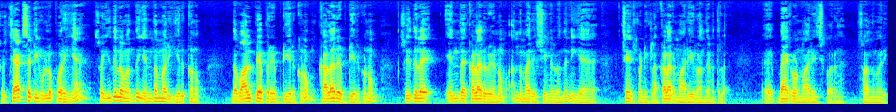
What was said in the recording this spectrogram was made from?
so chat setting உள்ளே போகிறீங்க ஸோ இதில் வந்து எந்த மாதிரி இருக்கணும்? இந்த வால்பேப்பர் எப்படி இருக்கணும்? கலர் எப்படி இருக்கணும்? ஸோ இதில் எந்த கலர் வேணும்? அந்த மாதிரி விஷயங்கள் வந்து நீங்கள் சேஞ்ச் பண்ணிக்கலாம். கலர் மாறிடும் அந்த இடத்துல. பேக்ரவுண்ட் மாறிடுச்சு பாருங்கள் ஸோ அந்த மாதிரி.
